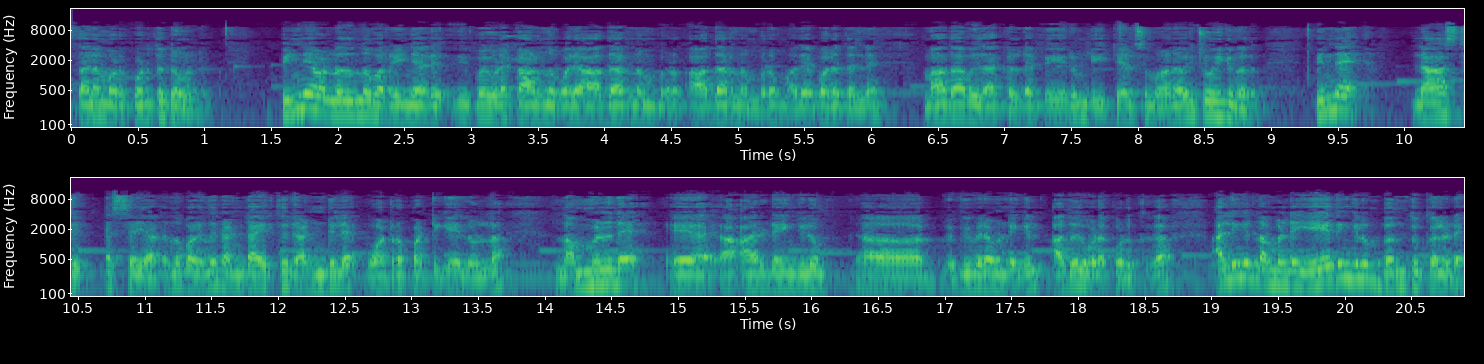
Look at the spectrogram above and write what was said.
സ്ഥലം അവർ കൊടുത്തിട്ടുമുണ്ട്. പിന്നെ ഉള്ളതെന്ന് പറഞ്ഞു കഴിഞ്ഞാൽ ഇപ്പൊ ഇവിടെ കാണുന്ന പോലെ ആധാർ നമ്പർ ആധാർ നമ്പറും അതേപോലെ തന്നെ മാതാപിതാക്കളുടെ പേരും ഡീറ്റെയിൽസുമാണ് അവർ ചോദിക്കുന്നത്. പിന്നെ ലാസ്റ്റ് എസ് ഐ ആർ എന്ന് പറയുന്നത് രണ്ടായിരത്തി രണ്ടിലെ വോട്ടർ പട്ടികയിലുള്ള നമ്മളുടെ ആരുടെയെങ്കിലും വിവരമുണ്ടെങ്കിൽ അത് ഇവിടെ കൊടുക്കുക. അല്ലെങ്കിൽ നമ്മളുടെ ഏതെങ്കിലും ബന്ധുക്കളുടെ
